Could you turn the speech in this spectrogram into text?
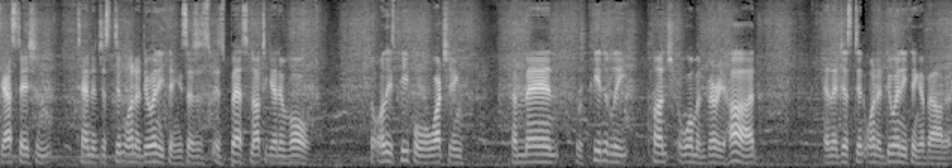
gas station attendant just didn't want to do anything. He says it's, it's best not to get involved. So all these people were watching a man repeatedly punch a woman very hard, and they just didn't want to do anything about it.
